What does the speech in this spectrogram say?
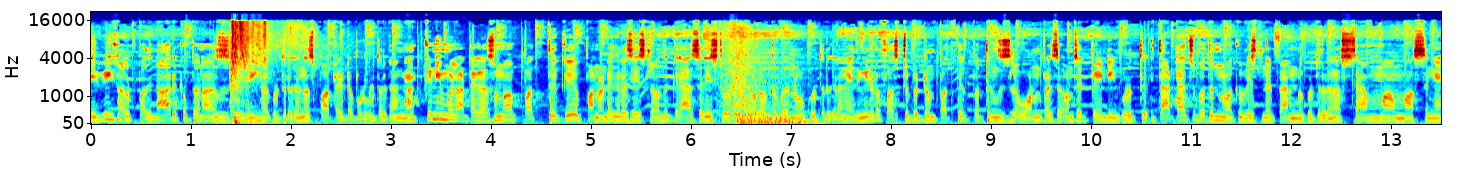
லிவிங் ஹால் பதினாறுக்கு பதினாறு சைஸில் லிவிங் ஹால் கொடுத்துருக்காங்க. ஸ்பாட் லைட்டை போட்டு கொடுத்துருக்காங்க. அக்கனி மேல் அட்டகாசமாக பத்துக்கு பன்னெண்டுங்கிற சைஸில் வந்து கிராசரி ஸ்டோரேஜோட வந்து பார்த்தீங்கன்னா நம்ம கொடுத்துருக்காங்க. இந்த வீடோட ஃபஸ்ட் பெட்ரூம் பத்துக்கு பத்து சைஸில் one by one side painting கொடுத்து இது அட்டாச் பார்த்து நமக்கு வெஸ்டர்ன் ஃபேமிலி கொடுத்துருக்காங்க. செம்ம மாசுங்க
